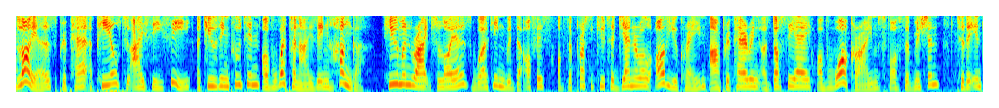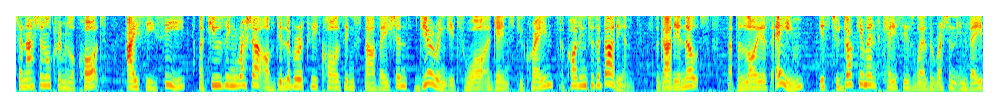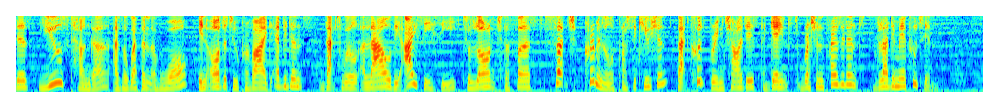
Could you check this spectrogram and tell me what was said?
Lawyers prepare appeal to ICC accusing Putin of weaponizing hunger. Human rights lawyers working with the Office of the Prosecutor General of Ukraine are preparing a dossier of war crimes for submission to the International Criminal Court ICC, accusing Russia of deliberately causing starvation during its war against Ukraine, according to The Guardian. The Guardian notes that the lawyer's aim is to document cases where the Russian invaders used hunger as a weapon of war in order to provide evidence that will allow the ICC to launch the first such criminal prosecution that could bring charges against Russian President Vladimir Putin.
